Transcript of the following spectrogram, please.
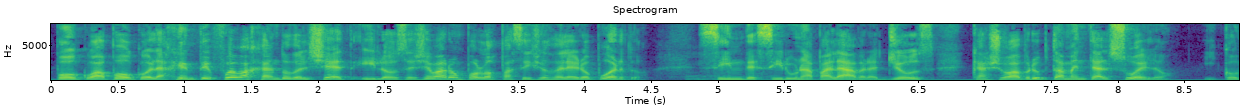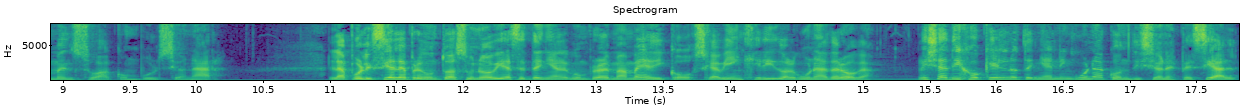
Poco a poco la gente fue bajando del jet y los llevaron por los pasillos del aeropuerto. Sin decir una palabra, Juice cayó abruptamente al suelo y comenzó a convulsionar. La policía le preguntó a su novia si tenía algún problema médico o si había ingerido alguna droga. Ella dijo que él no tenía ninguna condición especial,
